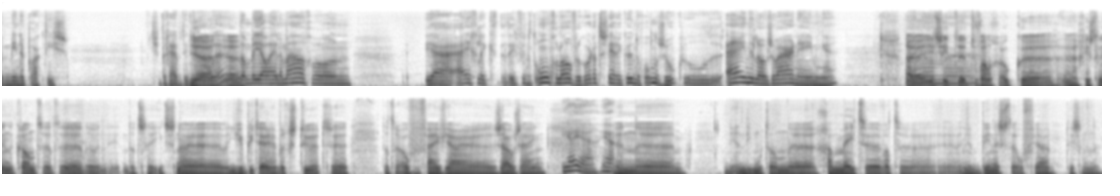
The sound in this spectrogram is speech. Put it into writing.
minder praktisch. Als je begrijpt wat ik Ja, hè? Dan ben je al helemaal gewoon... Ja, eigenlijk, ik vind het ongelooflijk hoor, dat sterrenkundig onderzoek. Eindeloze waarnemingen. Nou ja, je ziet eh, eh, toevallig ook eh, gisteren in de krant... Dat, dat ze iets naar Jupiter hebben gestuurd. dat er over vijf jaar zou zijn. Ja, ja, ja. En, die, en die moet dan gaan meten wat in het binnenste... of ja, het is een,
